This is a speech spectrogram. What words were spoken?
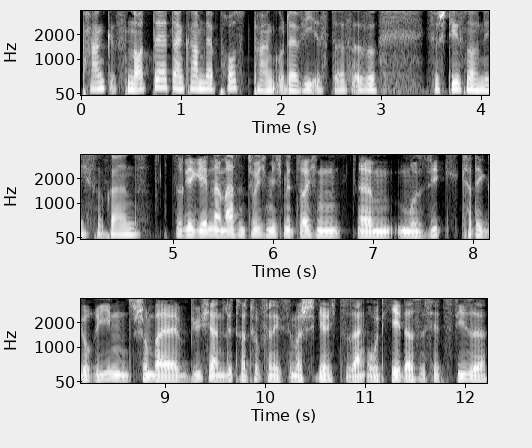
Punk is not dead, dann kam der Post-Punk oder wie ist das? Also ich verstehe es noch nicht so ganz. Zugegebenermaßen tue ich mich mit solchen ähm, Musikkategorien schon bei Büchern, Literatur finde ich es immer schwierig zu sagen, oh okay, das ist jetzt diese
